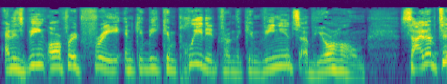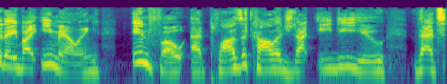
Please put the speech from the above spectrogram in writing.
and is being offered free and can be completed from the convenience of your home. Sign up today by emailing info at plazacollege.edu. That's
